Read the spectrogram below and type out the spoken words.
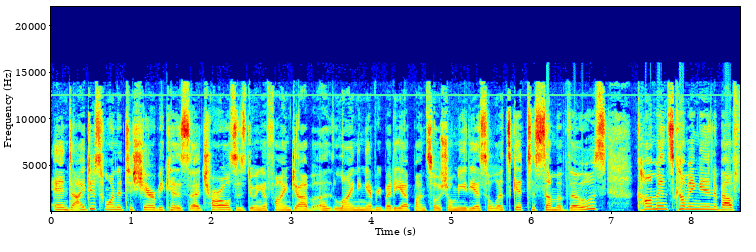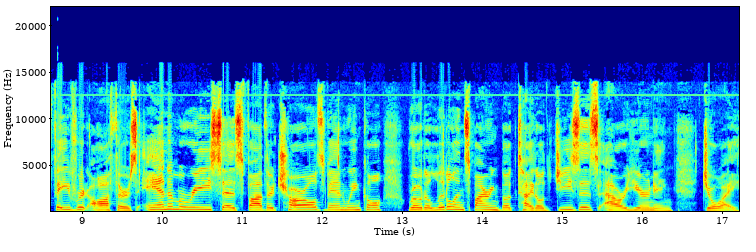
And I just wanted to share because uh, Charles is doing a fine job uh, lining everybody up on social media. So let's get to some of those comments coming in about favorite authors. Anna Marie says Father Charles Van Winkle wrote a little inspiring book titled Jesus, Our Yearning Joy.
